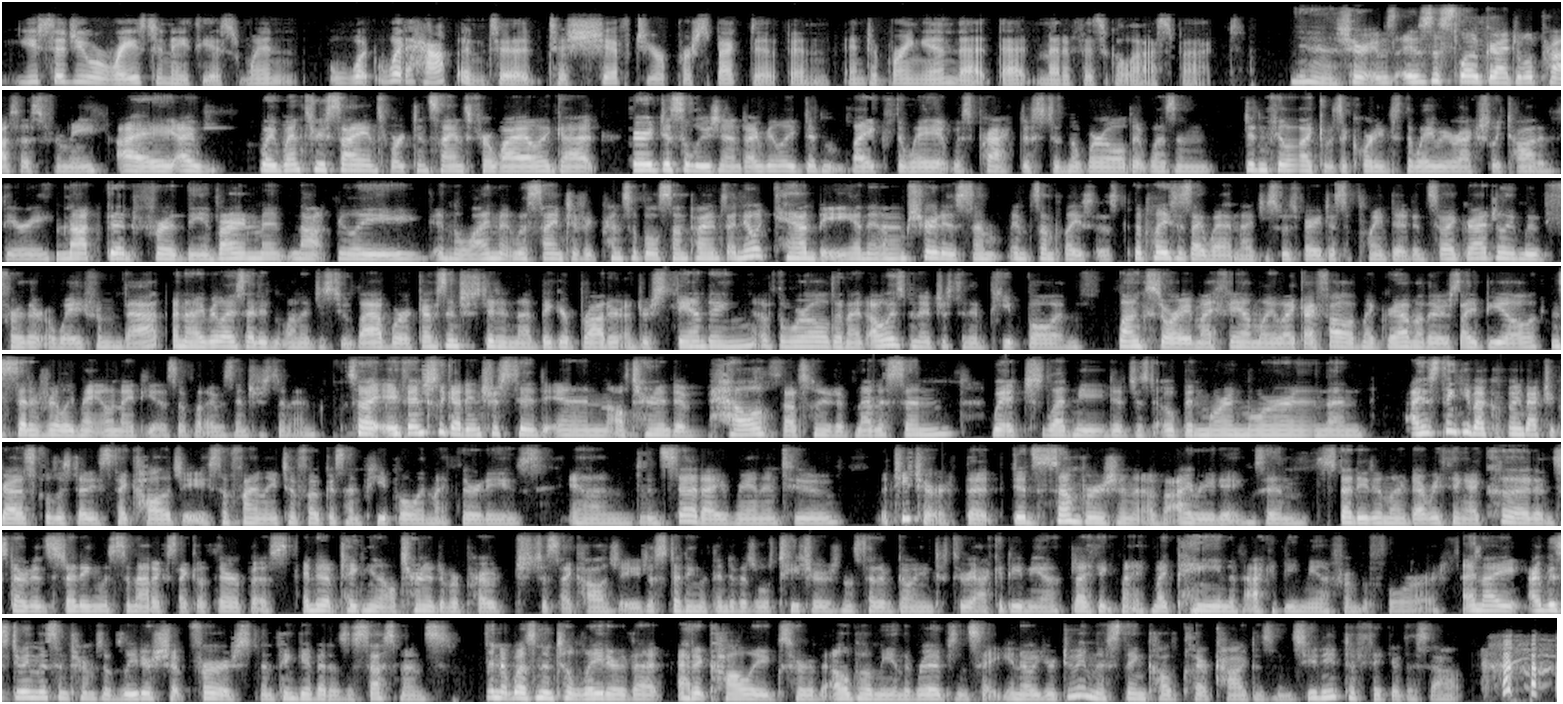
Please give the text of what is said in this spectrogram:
You said you were raised an atheist. When what what happened to to shift your perspective and and to bring in that that metaphysical aspect? Yeah, sure. It was it was a slow gradual process for me. I I went through science, worked in science for a while, and got very disillusioned. I really didn't like the way it was practiced in the world. It wasn't didn't feel like it was according to the way we were actually taught in theory. Not good for the environment, not really in alignment with scientific principles sometimes. I know it can be, and I'm sure it is some in some places. The places I went, I just was very disappointed. And so I gradually moved further away from that. And I realized I didn't want to just do lab work. I was interested in a bigger, broader understanding of the world. And I'd always been interested in people. And long story, my family, like I followed my grandmother's ideal instead of really my own ideas of what I was interested in. So I eventually got interested in alternative health, alternative medicine, which led me to just open more and more. And then I was thinking about going back to grad school to study psychology. So finally to focus on people in my 30s. And instead, I ran into a teacher that did some version of eye readings and studied and learned everything I could and started studying with somatic psychotherapists. I ended up taking an alternative approach to psychology, just studying with individual teachers instead of going to, through academia. But I think my, my pain of academia from before. And I, I was doing this in terms of leadership first and thinking of it as assessments. And it wasn't until later that I had a colleague sort of elbow me in the ribs and say, you know, you're doing this thing called claircognizance. You need to figure this out.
